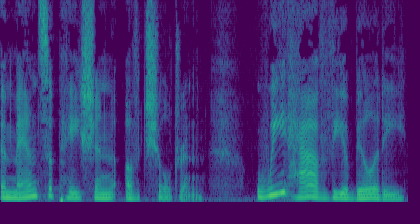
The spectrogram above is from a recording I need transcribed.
emancipation of children. We have the ability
